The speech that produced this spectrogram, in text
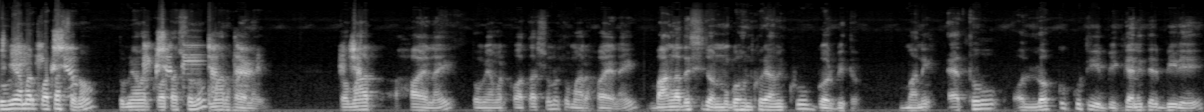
তুমি আমার কথা শোনো তুমি আমার কথা শোনো তোমার হয় নাই। তোমার হয় নাই তুমি আমার কথা শোনো তোমার হয় নাই। বাংলাদেশে জন্মগ্রহণ করে আমি খুব গর্বিত। মানে এত লক্ষ কোটি বিজ্ঞানীদের ভিড়ে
